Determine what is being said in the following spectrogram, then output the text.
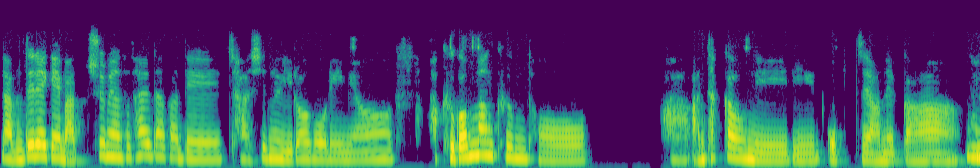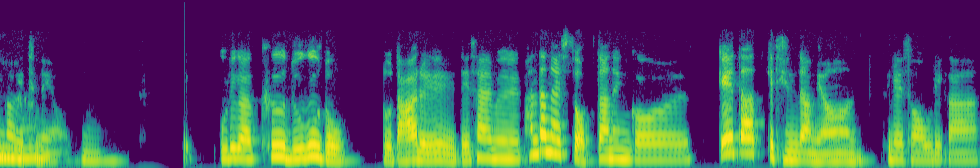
남들에게 맞추면서 살다가 내 자신을 잃어버리면, 아, 그것만큼 더 아, 안타까운 일이 없지 않을까 생각이 음, 드네요. 음. 우리가 그 누구도 또 나를, 내 삶을 판단할 수 없다는 걸 깨닫게 된다면, 그래서 우리가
